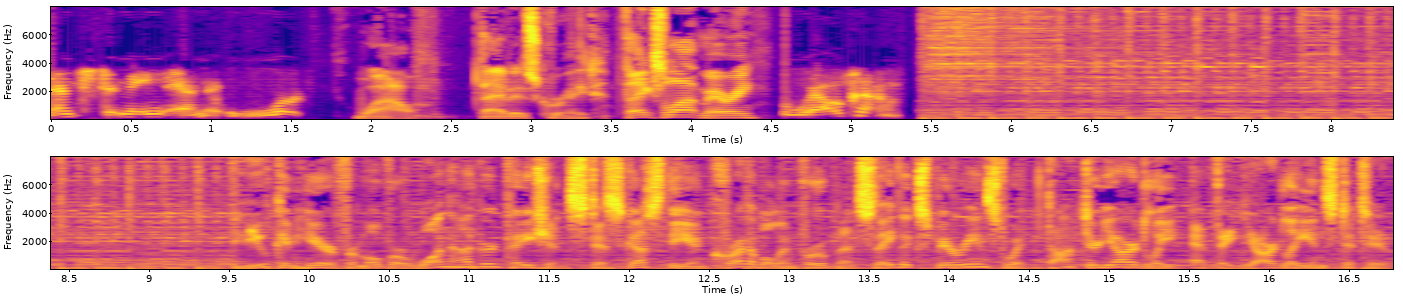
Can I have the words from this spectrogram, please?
sense to me and it works. Wow, that is great. Thanks a lot, Mary. Welcome. You can hear from over 100 patients discuss the incredible improvements they've experienced with Dr. Yardley at the Yardley Institute.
